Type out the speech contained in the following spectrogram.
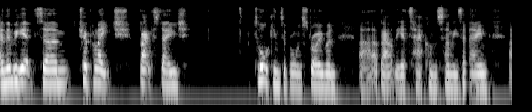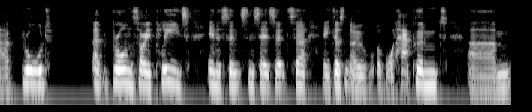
And then we get um, Triple H backstage talking to Braun Strowman uh, about the attack on Sami Zayn. Uh, Broad uh, Braun, sorry, pleads innocence and says that uh, he doesn't know what happened. Um,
